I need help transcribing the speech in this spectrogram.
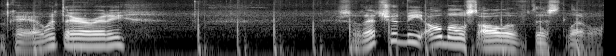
Okay, I went there already. So that should be almost all of this level.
